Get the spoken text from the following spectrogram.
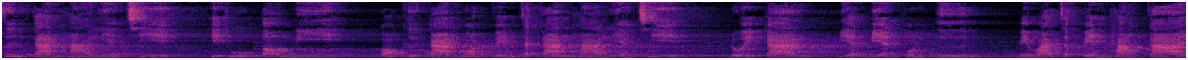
ซึ่งการหาเลี้ยงชีพที่ถูกต้องนี้ ก็คือการงดเว้นจากการหาเลี้ยงชีพ โดยการเบียดเบียนคนอื่น ไม่ว่าจะเป็นทางกาย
